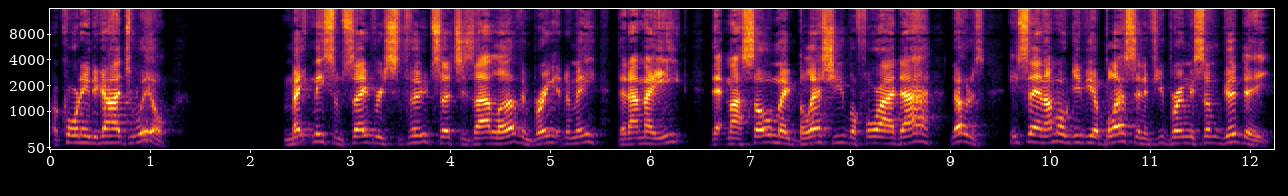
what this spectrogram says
according to God's will. Make me some savory food such as I love and bring it to me that I may eat, that my soul may bless you before I die. Notice, he's saying, I'm going to give you a blessing if you bring me something good to eat.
